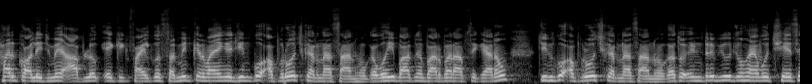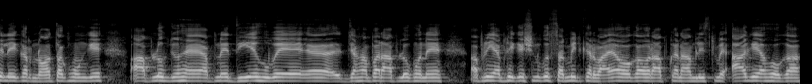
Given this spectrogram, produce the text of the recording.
हर कॉलेज में आप लोग एक एक फ़ाइल को सबमिट करवाएँगे, जिनको अप्रोच करना आसान होगा। वही बात मैं बार बार आपसे कह रहा हूँ, जिनको अप्रोच करना आसान होगा। तो इंटरव्यू जो है वो छः से लेकर नौ तक होंगे। आप लोग जो है अपने दिए हुए जहाँ पर आप लोगों ने अपनी एप्लीकेशन को सबमिट करवाया होगा और आपका नाम लिस्ट में आ गया होगा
